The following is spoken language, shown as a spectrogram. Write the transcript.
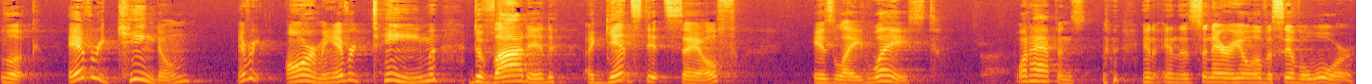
Look, every kingdom, every army, every team divided against itself is laid waste. What happens in, in the scenario of a civil war?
